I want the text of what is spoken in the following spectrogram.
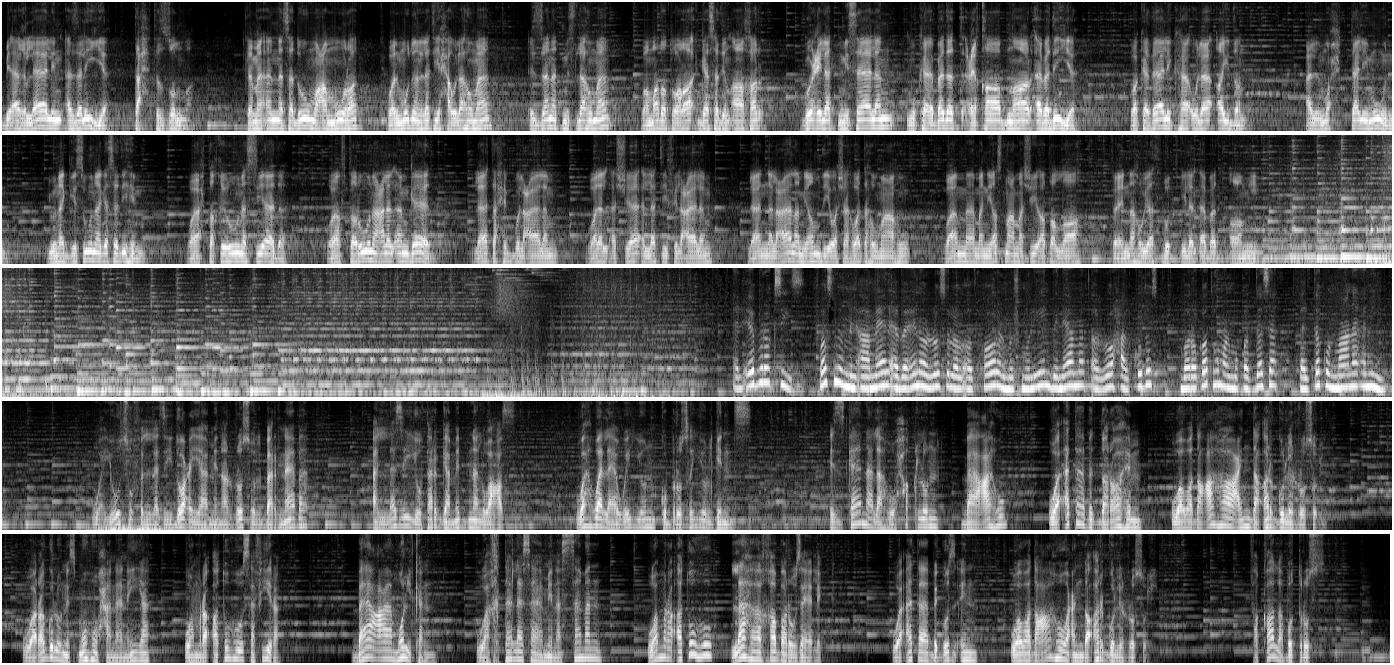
بأغلال أزلية تحت الظلمة كما أن سدوم وعمورة والمدن التي حولهما اذ زنت مثلهما ومضت وراء جسد آخر جعلت مثالا مكابدة عقاب نار أبدية. وكذلك هؤلاء أيضا. المحتلمون ينجسون جسدهم ويحتقرون السيادة ويفترون على الأمجاد. لا تحب العالم ولا الأشياء التي في العالم لأن العالم يمضي وشهوته معه. وأما من يصنع مشيئة الله فإنه يثبت إلى الأبد. آمين. الإبراكسيس فصل من أعمال آبائنا الرسل الأطهار المشمولين بنعمة الروح القدس بركاتهم المقدسة فلتكن معنا. أمين. ويوسف الذي دعي من الرسل برنابا الذي يترجم ابن الوعظ وهو لاوي قبرصي الجنس. إذ كان له حقل باعه وأتى بالدراهم ووضعها عند أرجل الرسل. ورجل اسمه حنانية وامرأته سفيرة. باع ملكا واختلس من الثمن وامرأته لها خبر ذلك وأتى بجزء ووضعه عند أرجل الرسل. فقال بطرس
